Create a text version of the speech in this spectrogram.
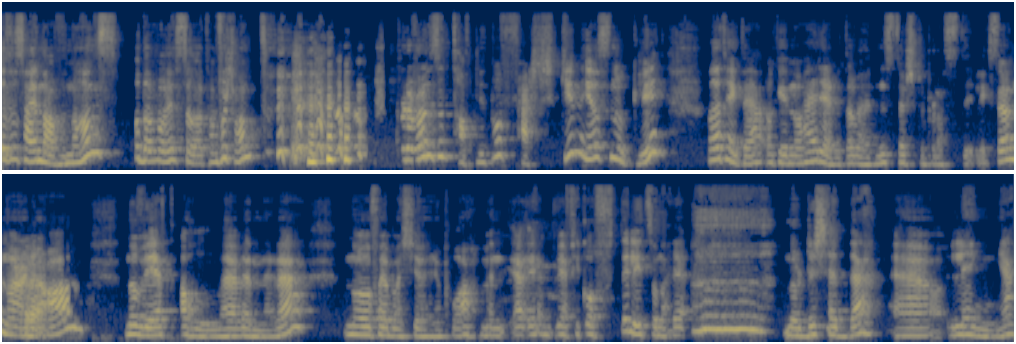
og så sa jeg navnet hans. Og da bare så jeg at han forsvant. For da var han liksom tatt litt på fersken i å snoke litt. Og da tenkte jeg ok, nå har jeg revet av verdens største plaster, liksom. Nå er det av. Nå vet alle venner det. nå får jeg bare kjøre på. Men jeg, jeg, jeg fikk ofte litt sånn derre Når det skjedde. Eh, lenge.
